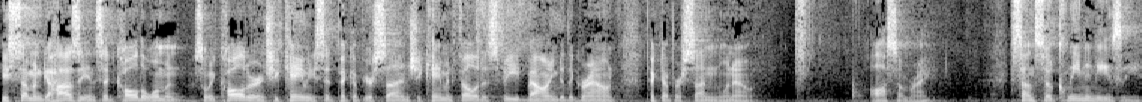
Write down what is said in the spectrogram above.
He summoned Gehazi and said, Call the woman. So he called her, and she came, and he said, Pick up your son. She came and fell at his feet, bowing to the ground, picked up her son, and went out. Awesome, right? Sounds so clean and easy.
